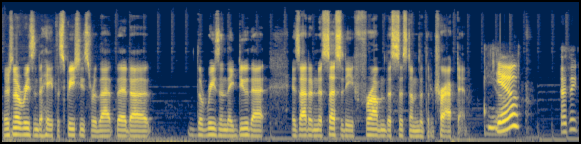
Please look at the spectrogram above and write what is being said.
There's no reason to hate the species for that. That uh, the reason they do that is out of necessity from the system that they're trapped in. Yeah. I think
